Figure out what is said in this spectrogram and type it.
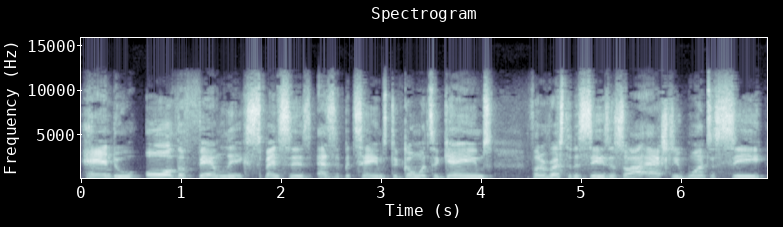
handle all the family expenses as it pertains to going to games for the rest of the season. So I actually want to see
